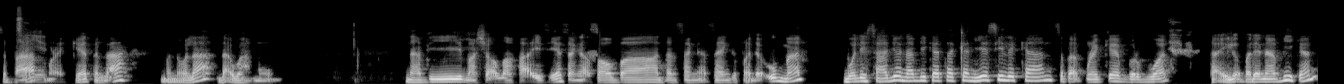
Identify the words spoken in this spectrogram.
sebab saya. mereka telah menolak dakwahmu Nabi Masya Allah Faiz ya sangat sabar dan sangat sayang kepada umat boleh saja Nabi katakan ya silakan sebab mereka berbuat tak elok pada Nabi kan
